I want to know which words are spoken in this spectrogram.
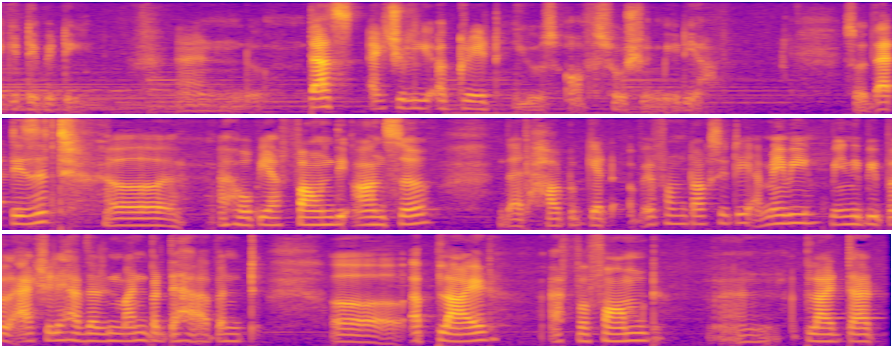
negativity. And that's actually a great use of social media. So that is it. Uh, i hope you have found the answer that how to get away from toxicity. Maybe many people actually have that in mind but they haven't uh, applied have performed and applied that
